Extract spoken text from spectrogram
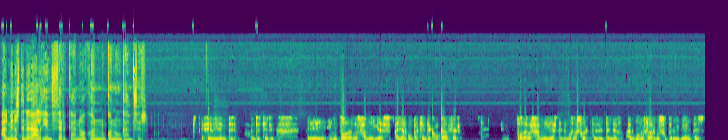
al menos tener a alguien cerca, ¿no? Con, un cáncer. Es evidente. Es decir, eh, en todas las familias hay algún paciente con cáncer. En todas las familias tenemos la suerte de tener algunos largos supervivientes,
